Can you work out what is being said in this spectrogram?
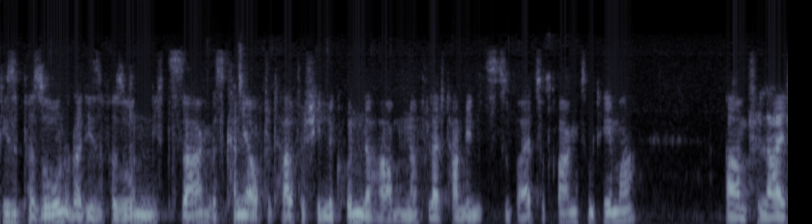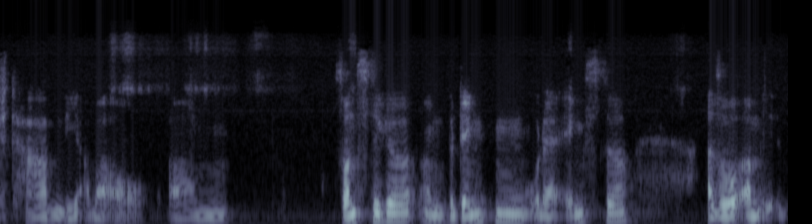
diese Person oder diese Personen nichts sagen. Das kann ja auch total verschiedene Gründe haben. Ne? Vielleicht haben die nichts zu beizutragen zum Thema. Ähm, vielleicht haben die aber auch ähm, sonstige ähm, Bedenken oder Ängste. Also ähm,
